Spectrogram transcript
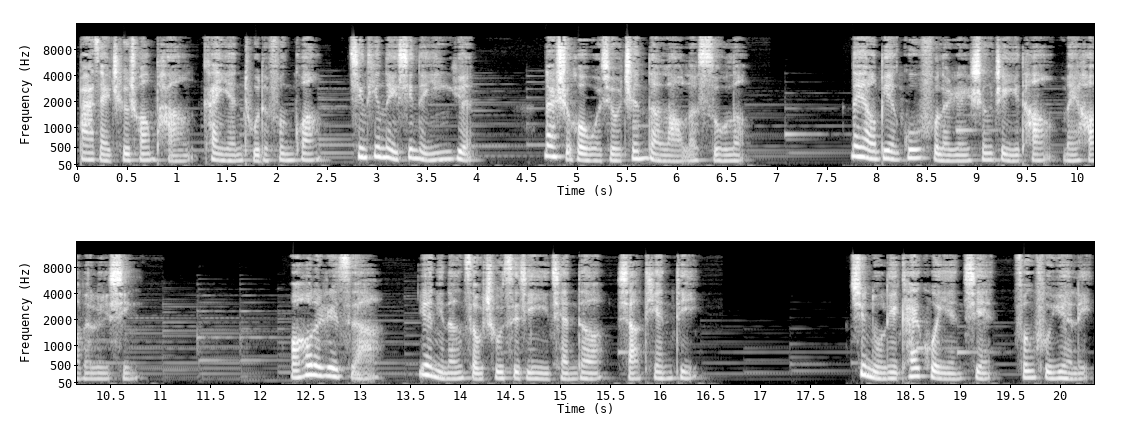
扒在车窗旁看沿途的风光。”倾听内心的音乐，那时候我就真的老了俗了，那样便辜负了人生这一趟美好的旅行。往后的日子啊，愿你能走出自己以前的小天地，去努力开阔眼界，丰富阅历。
